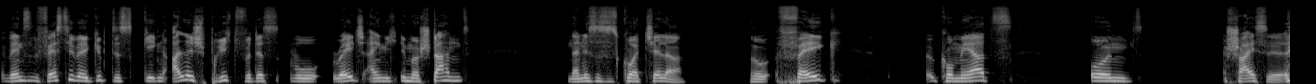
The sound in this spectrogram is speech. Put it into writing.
wenn es ein Festival gibt, das gegen alles spricht, für das, wo Rage eigentlich immer stand, dann ist es das Coachella. So Fake, Kommerz und Scheiße.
